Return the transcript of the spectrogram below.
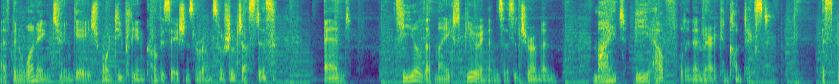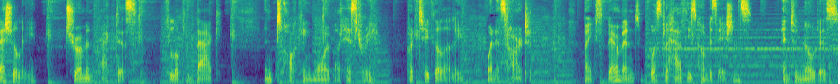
I've been wanting to engage more deeply in conversations around social justice and feel that my experience as a German might be helpful in an American context, especially German practice of looking back and talking more about history, particularly when it's hard. My experiment was to have these conversations and to notice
